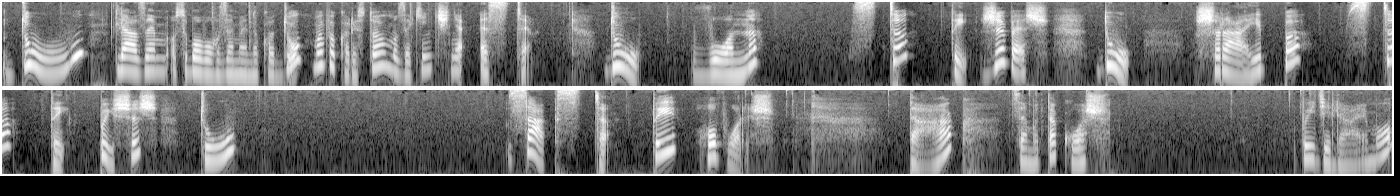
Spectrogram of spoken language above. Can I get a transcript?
Ду для особового займенника ду ми використовуємо закінчення st. Ду вон ст ти живеш. Ду шрайб ст ти пишеш. Ду закст ти говориш. Так, це ми також виділяємо.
